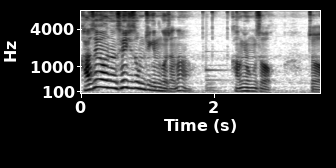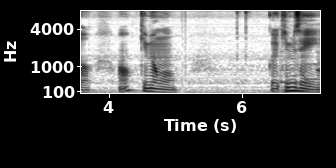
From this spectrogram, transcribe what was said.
가세현은 셋이서 움직이는 거잖아. 강용석, 저 어? 김용호, 그리고 김세희.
